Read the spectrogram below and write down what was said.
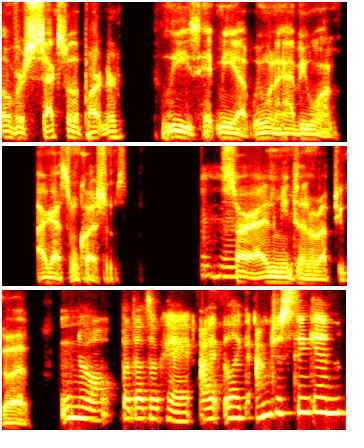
over sex with a partner, please hit me up. We want to have you on. I got some questions. Mhm. Sorry, I didn't mean to interrupt you. Go ahead. No, but that's okay. I like I'm just thinking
